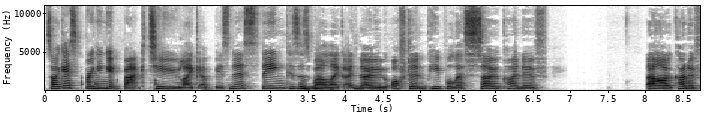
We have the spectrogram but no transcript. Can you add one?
So I guess bringing it back to like a business thing, because as well, mm. like I know often people are so kind of, uh, kind of,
